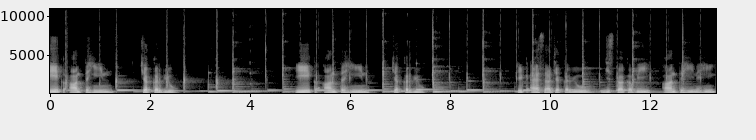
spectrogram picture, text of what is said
एक अंतहीन चक्रव्यूह एक अंतहीन चक्रव्यूह एक ऐसा चक्रव्यूह जिसका कभी अंत ही नहीं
